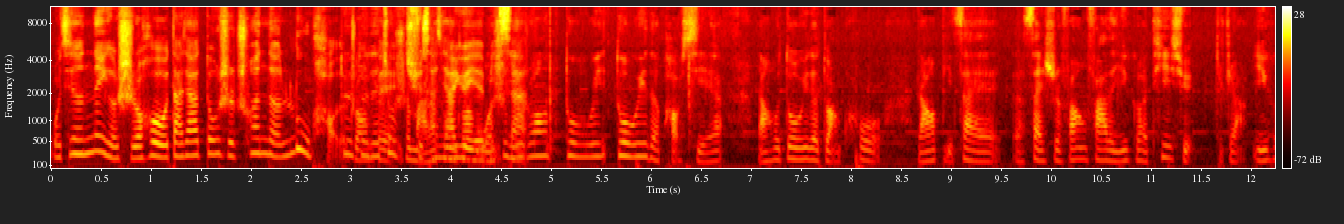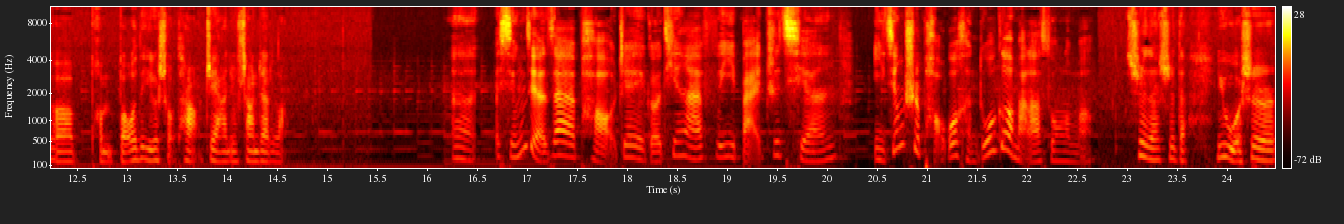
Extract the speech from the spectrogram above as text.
我记得那个时候，大家都是穿的路跑的装备去参加越野比赛。我是一双多威多威的跑鞋，然后多威的短裤，然后比赛呃赛事方发的一个 T 恤，就这样一个很薄的一个手套，这样就上阵了。嗯，邢姐在跑这个 T N F 一百之前，已经是跑过很多个马拉松了吗？是的，是的，因为我是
